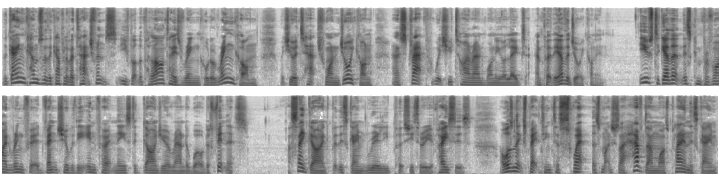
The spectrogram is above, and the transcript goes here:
The game comes with a couple of attachments. You've got the Pilates ring called a Ringcon, which you attach one Joy-Con, and a strap which you tie around one of your legs and put the other Joy-Con in. Used together, this can provide Ring Fit Adventure with the info it needs to guide you around a world of fitness. I say guide, but this game really puts you through your paces. I wasn't expecting to sweat as much as I have done whilst playing this game,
